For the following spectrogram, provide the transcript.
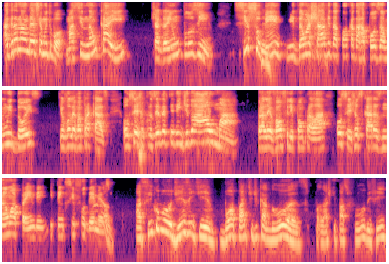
A grana não deve ser muito boa, mas se não cair, já ganha um plusinho. Se subir, Sim. me dão a chave da toca da Raposa 1 e 2 que eu vou levar para casa. Ou seja, o Cruzeiro deve ter vendido a alma para levar o Filipão para lá. Ou seja, os caras não aprendem e tem que se fuder mesmo. Assim como dizem que boa parte de Canoas, acho que Passo Fundo, enfim,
